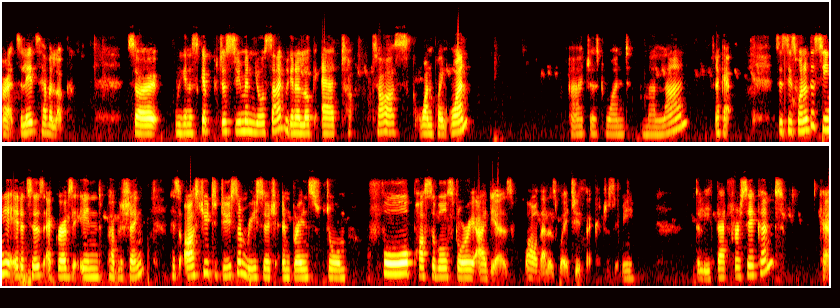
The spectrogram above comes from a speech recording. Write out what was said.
All right, so let's have a look. So we're going to skip, just zoom in your side. We're going to look at task 1.1. I just want Milan. Okay. So it says one of the senior editors at Groves End Publishing has asked you to do some research and brainstorm four possible story ideas. Wow, that is way too thick. Just let me delete that for a second. Okay.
